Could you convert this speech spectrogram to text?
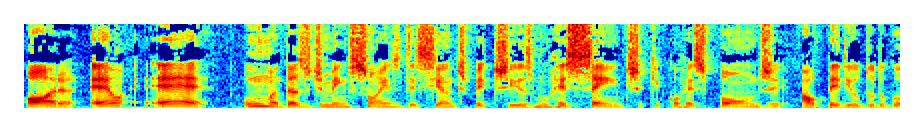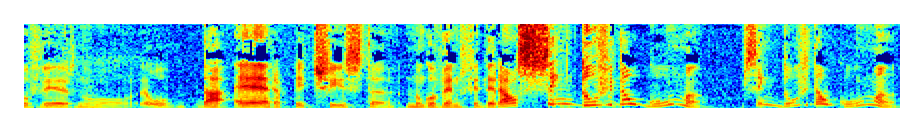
Ora, é, é uma das dimensões desse antipetismo recente que corresponde ao período do governo ou da era petista no governo federal, sem dúvida alguma, sem dúvida alguma.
